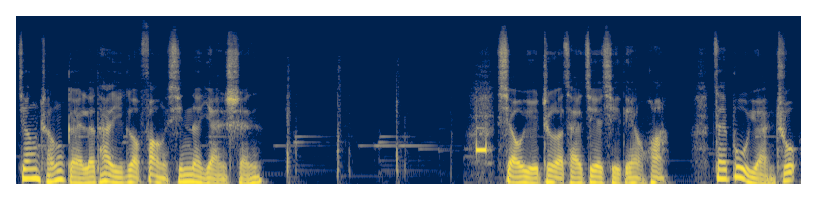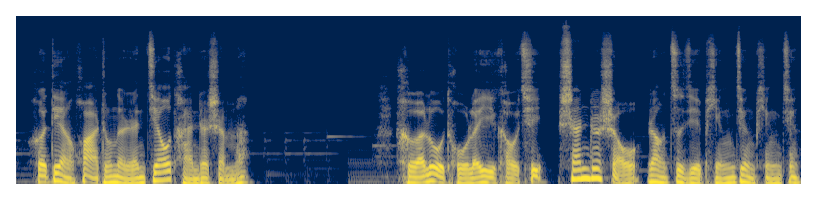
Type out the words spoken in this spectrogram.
江城给了他一个放心的眼神，小雨这才接起电话。在不远处和电话中的人交谈着什么。何露吐了一口气，扇着手让自己平静平静。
